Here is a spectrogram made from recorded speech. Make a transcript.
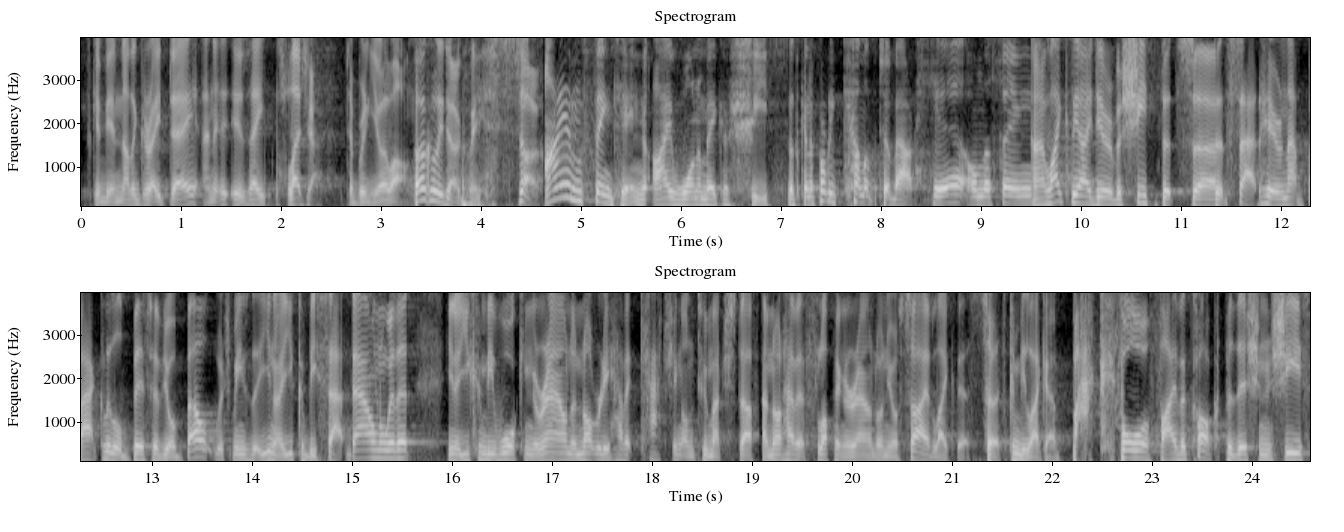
It's going to be another great day, and it is a pleasure to bring you along. Oakley dokley. So, I am thinking I want to make a sheath that's going to probably come up to about here on the thing. And I like the idea of a sheath that's, uh, that's sat here in that back little bit of your belt, which means that, you know, you could be sat down with it, you know, you can be walking around and not really have it catching on too much stuff and not have it flopping around on your side like this. So it's going to be like a back four, five o'clock position sheath,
